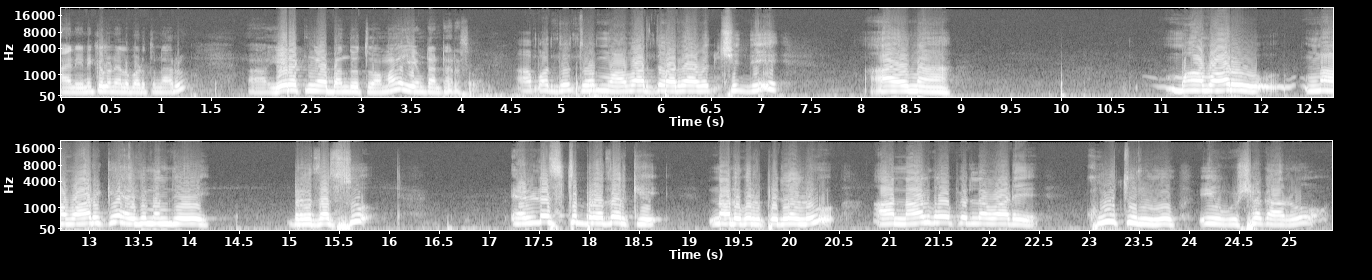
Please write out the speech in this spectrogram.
ఆయన ఎన్నికలు నిలబడుతున్నారు. ఏ రకంగా బంధుత్వం ఏమిటంటారు అసలు? ఆ బంధుత్వం మా వారి ద్వారా వచ్చింది. ఆయన మా వారు మా వారికి ఐదు మంది బ్రదర్సు. ఎల్డెస్ట్ బ్రదర్కి నలుగురు పిల్లలు. ఆ నాలుగో పిల్లవాడి కూతురు ఈ ఉష గారు.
